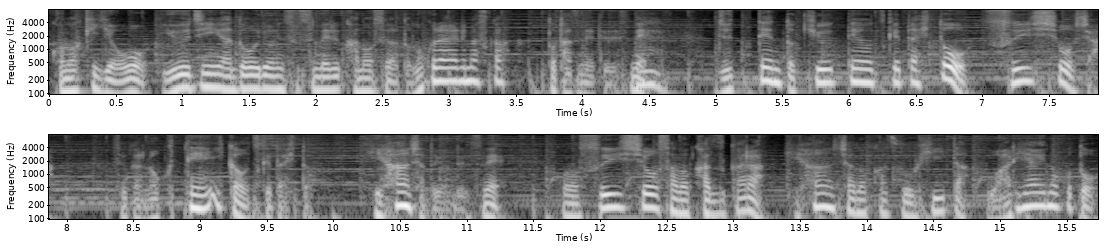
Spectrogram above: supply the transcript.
この企業を友人や同僚に勧める可能性はどのくらいありますか？と尋ねてですね、10点と9点をつけた人を推奨者それから6点以下をつけた人批判者と呼んでですねこの推奨者の数から批判者の数を引いた割合のことを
